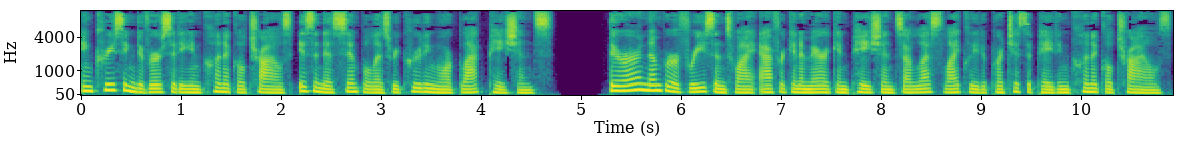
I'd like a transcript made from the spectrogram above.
increasing diversity in clinical trials isn't as simple as recruiting more black patients. There are a number of reasons why African American patients are less likely to participate in clinical trials,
